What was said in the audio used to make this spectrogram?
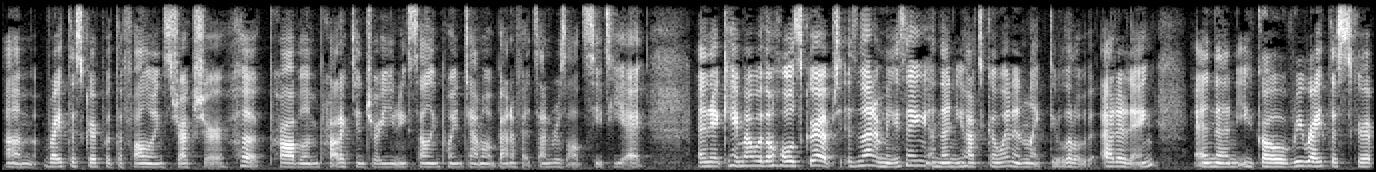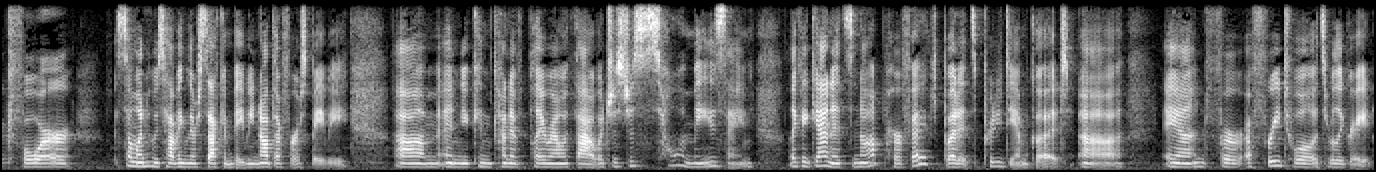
Um, write the script with the following structure: hook, problem, product intro, unique selling point, demo, benefits, end results, CTA. And it came out with a whole script. Isn't that amazing? And then you have to go in and like do a little editing, and then you go rewrite the script for someone who's having their second baby, not their first baby. Um, and you can kind of play around with that, which is just so amazing. Like, again, it's not perfect, but it's pretty damn good. Uh, and for a free tool, it's really great.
